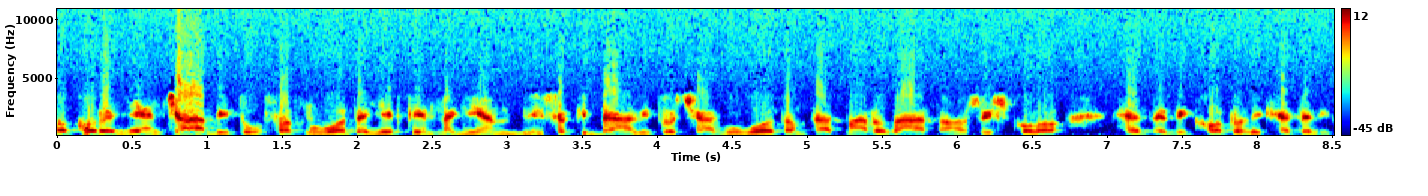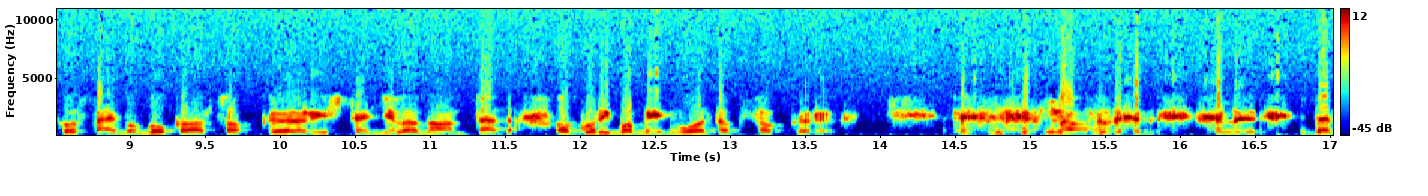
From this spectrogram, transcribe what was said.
akkor egy ilyen csábító szakma volt egyébként, meg ilyen műszaki beállítottságú voltam, tehát már az általános iskola 7., 6., 7. osztályban gokart szakkör, istennyilana, tehát akkoriban még voltak szakkörök. Na, de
